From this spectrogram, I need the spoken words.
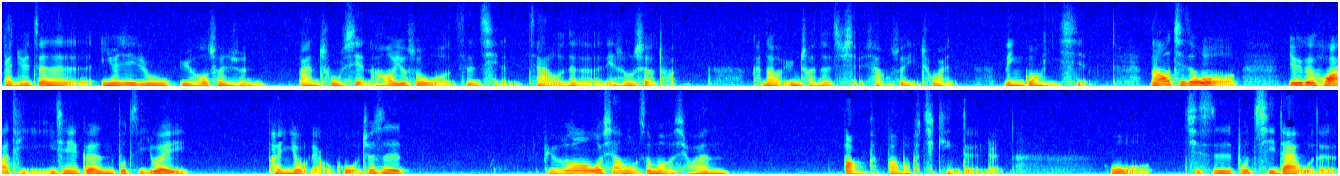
感觉真的音乐祭如雨后春笋般出现，然后又说我之前加入那个脸书社团，看到晕船的现象，所以突然灵光一现。然后其实我有一个话题，以前也跟不止一位朋友聊过，就是比如说我像我这么喜欢。Bump Bump Chicken 的人，我其实不期待我的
